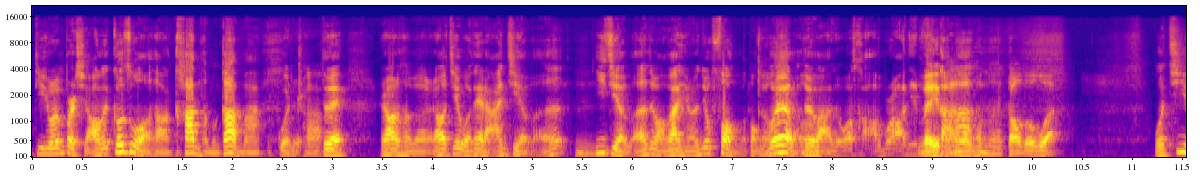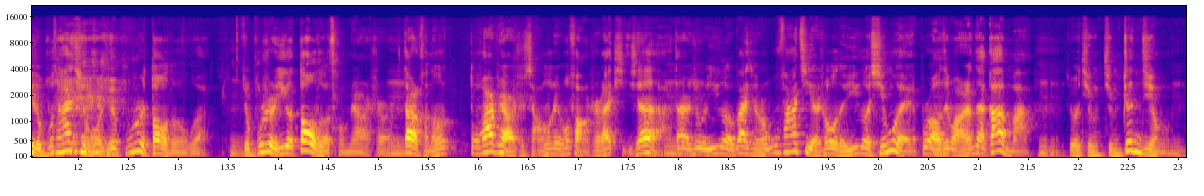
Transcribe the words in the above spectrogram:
地球人倍儿小，给搁桌子上看他们干嘛？观察，对，然后他们，然后结果那俩人接吻，嗯一接吻，这帮外星人就疯了，崩溃了，哦对吧？就我操，不知道你们违反了他们的道德观。我记得不太清，我觉得不是道德观，就不是一个道德层面的事儿嗯，但是可能动画片儿是想用这种方式来体现啊嗯，但是就是一个外星人无法接受的一个行为，不知道这帮人在干嘛，嗯就挺挺震惊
